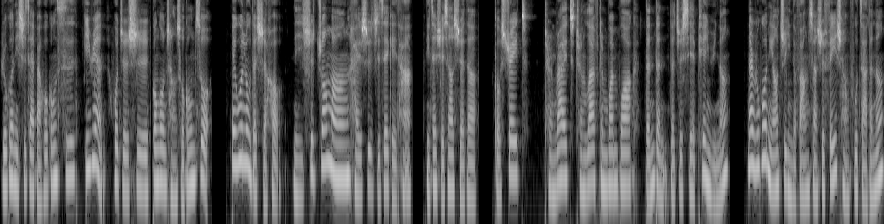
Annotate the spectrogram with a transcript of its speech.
如果你是在百货公司、医院或者是公共场所工作，被问路的时候，你是装忙还是直接给他你在学校学的 “go straight”、“turn right”、“turn left in one block” 等等的这些片语呢？那如果你要指引的方向是非常复杂的呢？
